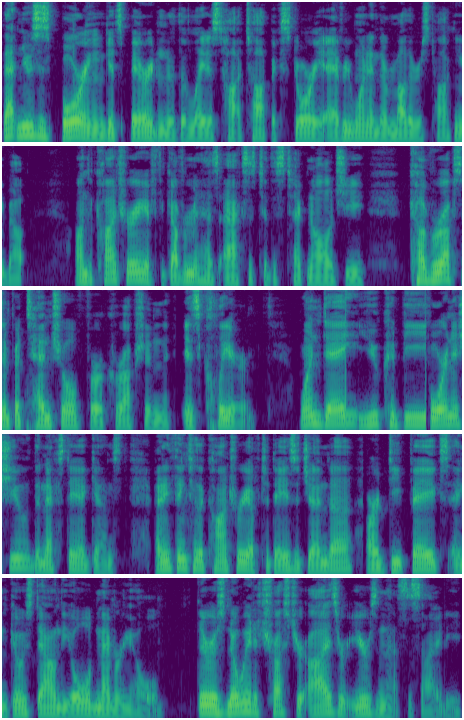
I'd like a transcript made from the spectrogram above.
That news is boring and gets buried under the latest hot topic story everyone and their mother is talking about. On the contrary, if the government has access to this technology, cover ups and potential for corruption is clear. One day you could be for an issue, the next day against. Anything to the contrary of today's agenda are deepfakes and goes down the old memory hole. There is no way to trust your eyes or ears in that society.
